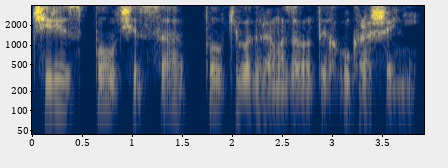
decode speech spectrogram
Через полчаса полкилограмма золотых украшений,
